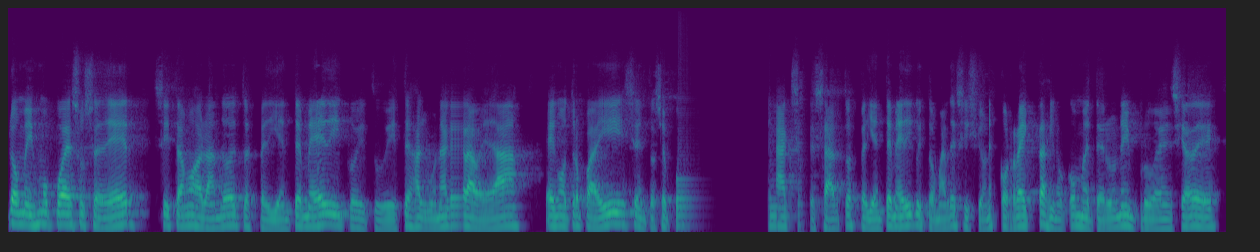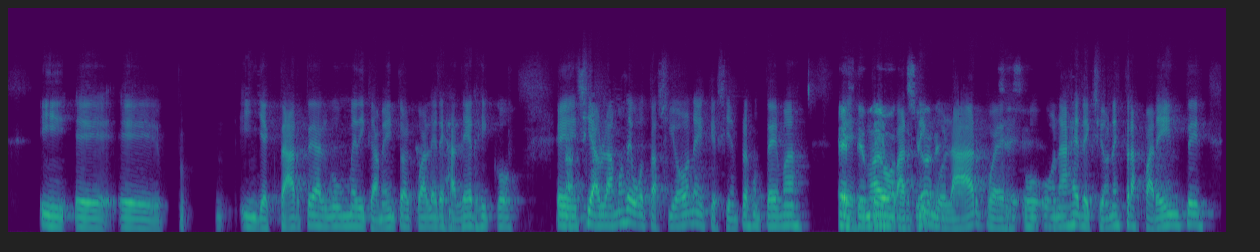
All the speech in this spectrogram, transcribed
Lo mismo puede suceder si estamos hablando de tu expediente médico y tuviste alguna gravedad en otro país, entonces pueden accesar tu expediente médico y tomar decisiones correctas y no cometer una imprudencia de y, eh, eh, inyectarte algún medicamento al cual eres alérgico. Eh, si hablamos de votaciones, que siempre es un tema, El tema de este, particular, pues unas elecciones transparentes.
